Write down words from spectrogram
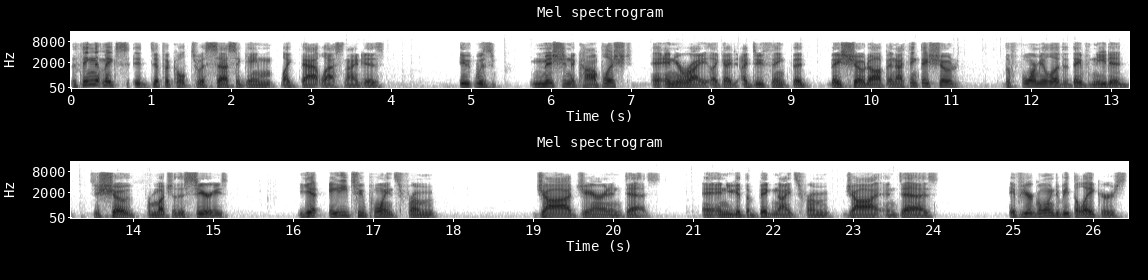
The thing that makes it difficult to assess a game like that last night is it was mission accomplished. And, and you're right. Like I, I do think that they showed up, and I think they showed the formula that they've needed to show for much of this series. You get 82 points from Ja, Jaren, and Dez, and, and you get the big nights from Ja and Dez. If you're going to beat the Lakers,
